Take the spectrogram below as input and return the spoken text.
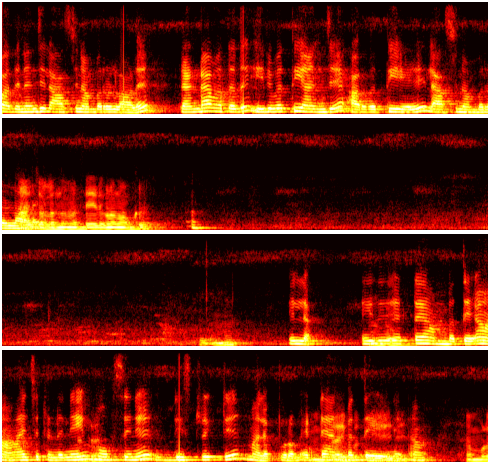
പതിനഞ്ച് ലാസ്റ്റ് ഉള്ള ആൾ. രണ്ടാമത്തത് ഇരുപത്തി അഞ്ച് അറുപത്തി ഏഴ് ലാസ്റ്റ് നമ്പറുള്ള ആൾ നോക്ക് ഇല്ല. ഇത് എട്ട് അമ്പത്തി ആ അയച്ചിട്ടുണ്ട്. നെയിം ഹോസിന് ഡിസ്ട്രിക്ട് മലപ്പുറം. എട്ട് അമ്പത്തി ഏഴിന് ആ. നമ്മൾ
